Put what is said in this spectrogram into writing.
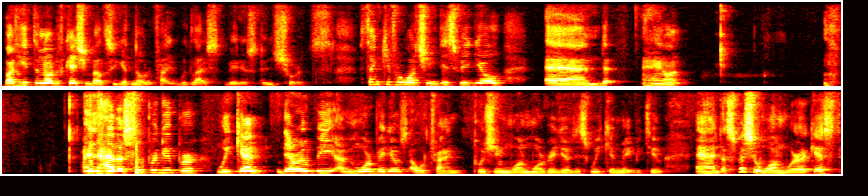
But hit the notification bell so you get notified with live videos and shorts. Thank you for watching this video, and hang on and have a super duper weekend. There will be uh, more videos. I will try and push in one more video this weekend, maybe two, and a special one where a guest,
